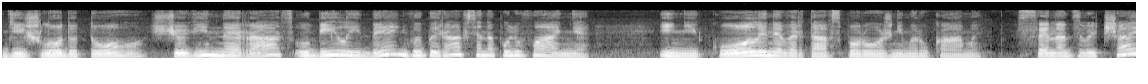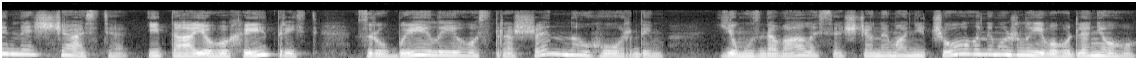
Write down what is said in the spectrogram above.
Дійшло до того, що він не раз у білий день вибирався на полювання і ніколи не вертав з порожніми руками. Це надзвичайне щастя, і та його хитрість зробили його страшенно гордим. Йому здавалося, що нема нічого неможливого для нього.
